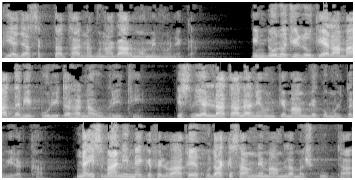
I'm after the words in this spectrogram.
کیا جا سکتا تھا، نہ گناگار مومن ہونے کا۔ ان دونوں چیزوں کی علامات ابھی پوری طرح نہ ابھری تھیں۔ اس لیے اللہ تعالیٰ نے ان کے معاملے کو ملتوی رکھا۔ نہ اس معنی میں کہ فی الواقع خدا کے سامنے معاملہ مشکوک تھا،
